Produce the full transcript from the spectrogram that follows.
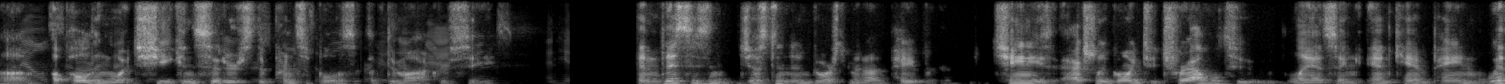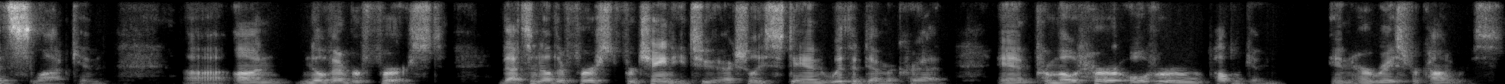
um, upholding what she considers the principles of democracy. And this isn't just an endorsement on paper. Cheney is actually going to travel to Lansing and campaign with Slotkin uh, on November 1st. That's another first for Cheney to actually stand with a Democrat and promote her over a Republican in her race for Congress.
